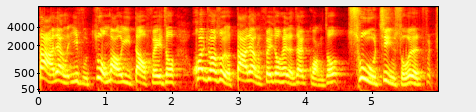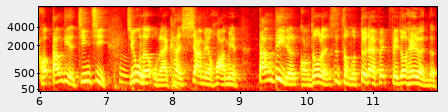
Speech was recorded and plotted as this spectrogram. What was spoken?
大量的衣服做贸易到非洲，换句话说，有大量的非洲黑人在广州促进所谓的当地的经济，结果呢，我们来看下面画面。当地的广州人是怎么对待非非洲黑人的？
